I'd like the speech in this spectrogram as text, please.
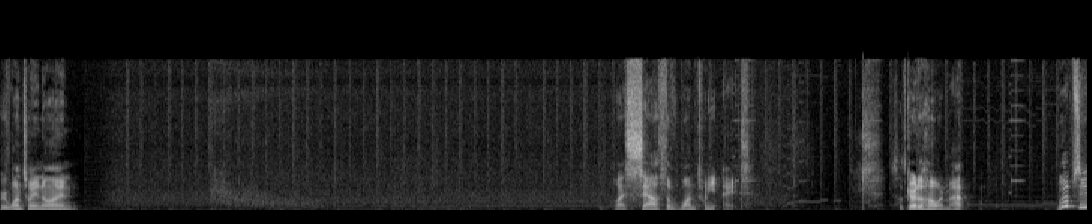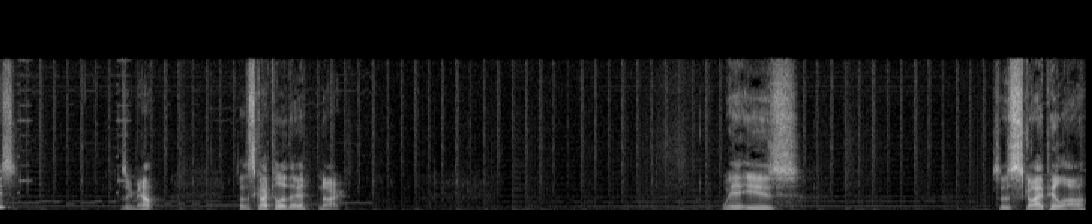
Route 129 lies south of 128. So let's go to the Hoenn map. Whoopsies! Zoom out. Is that the sky pillar there? No. Where is... So the sky pillar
